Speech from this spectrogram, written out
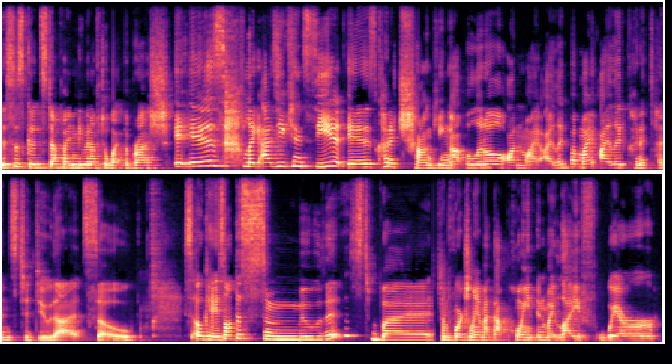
This is good stuff. I didn't even have to wet the brush. It is, like as you can see, it is kind of chunking up a little on my eyelid, but my eyelid kind of tends to do that. So it's okay. It's not the smoothest, but unfortunately I'm at that point in my life where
